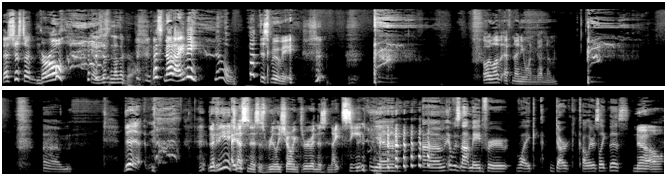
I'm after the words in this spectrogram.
That's just a girl. Yeah, it's just another girl. that's not Ivy. No, Fuck this movie. oh, I love F ninety one Gundam. um, The the I ju- VHSness is really showing through in this night scene. yeah. um, it was not made for like dark colors like this. No.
